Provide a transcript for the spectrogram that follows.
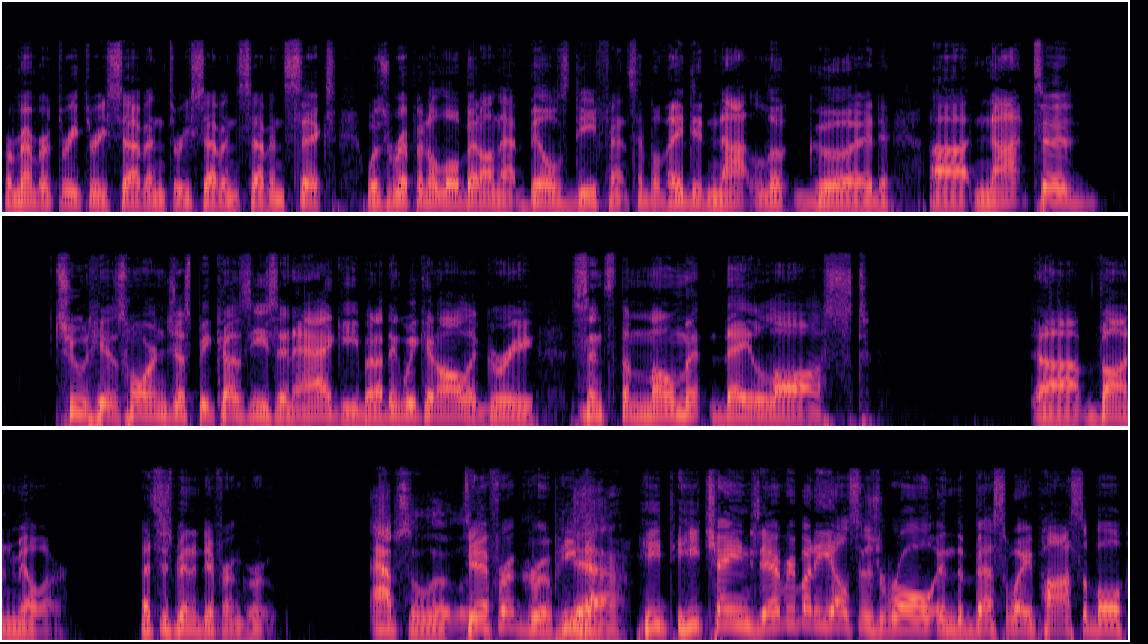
remember 337 3776, was ripping a little bit on that Bills defense. Well, they did not look good. Uh, not to toot his horn just because he's an Aggie, but I think we can all agree since the moment they lost uh, Von Miller, that's just been a different group. Absolutely. Different group. He Yeah. he he changed everybody else's role in the best way possible.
